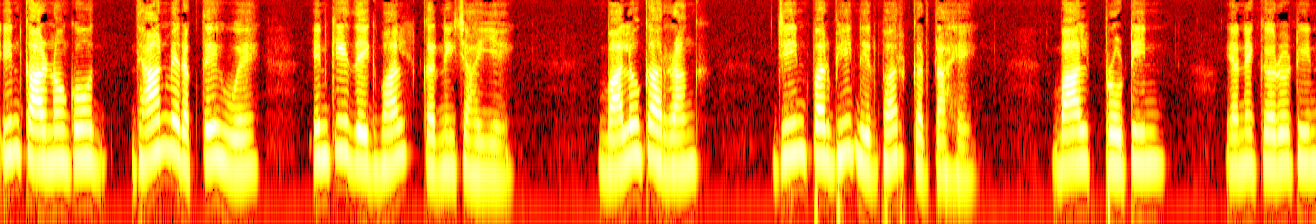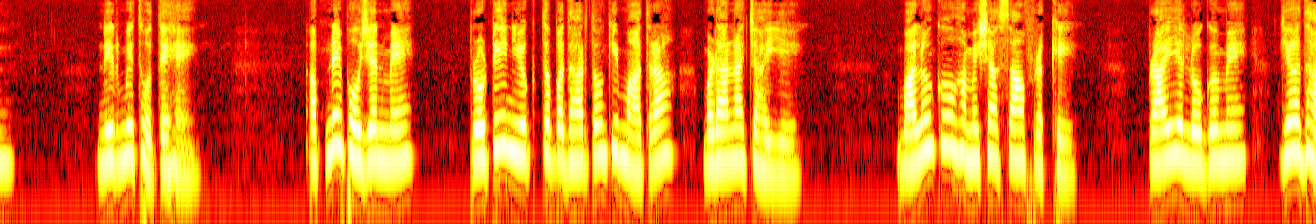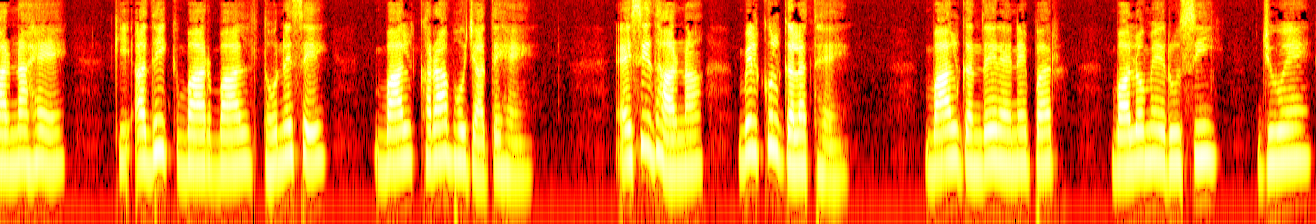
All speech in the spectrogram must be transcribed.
इन कारणों को ध्यान में रखते हुए इनकी देखभाल करनी चाहिए। बालों का रंग जीन पर भी निर्भर करता है। बाल प्रोटीन, यानी कैरोटीन, निर्मित होते हैं। अपने भोजन में प्रोटीन युक्त पदार्थों की मात्रा बढ़ाना चाहिए। बालों को हमेशा साफ़ रखें। प्राय लोगों में यह धारणा है कि अधिक बार बाल धोने से बाल खराब हो जाते हैं। ऐसी धारणा बिल्कुल गलत है। बाल गंदे रहने पर बालों में रूसी, जुएँ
